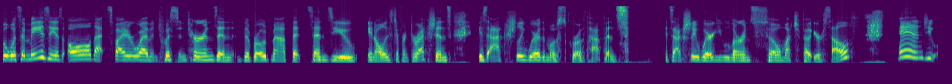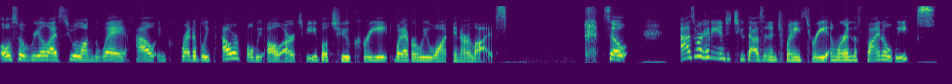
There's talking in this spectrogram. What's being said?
But what's amazing is all that spider web and twists and turns and the roadmap that sends you in all these different directions is actually where the most growth happens. It's actually where you learn so much about yourself. And you also realize too along the way how incredibly powerful we all are to be able to create whatever we want in our lives. So, as we're heading into 2023 and we're in the final weeks,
